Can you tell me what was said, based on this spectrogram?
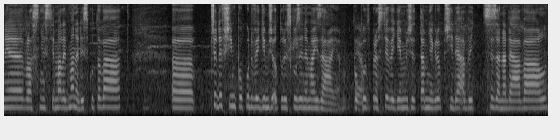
je vlastně s těma lidma nediskutovat. Uh, především pokud vidím, že o tu diskuzi nemají zájem. Pokud jo. prostě vidím, že tam někdo přijde, aby si zanadával,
